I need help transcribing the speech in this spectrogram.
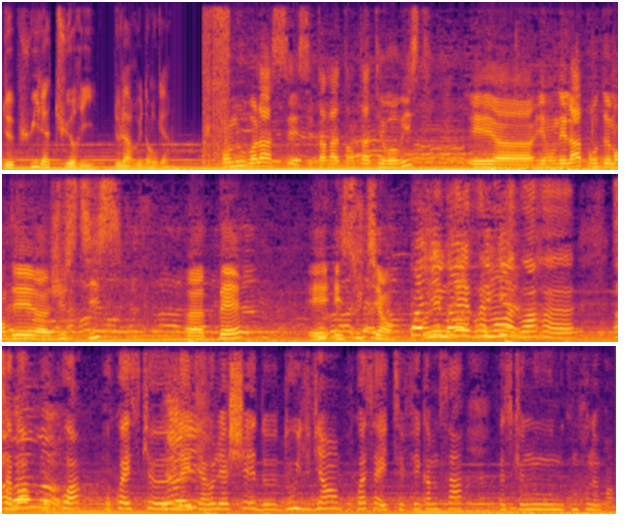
depuis la tuerie de la rue d'Anguin. Pour nous, voilà, c'est un attentat terroriste euh, et, on est là pour demander euh, justice, euh, paix et, soutien. On aimerait vraiment avoir savoir pourquoi, pourquoi est-ce qu'il a été relâché, d'où il vient, pourquoi ça a été fait comme ça, parce que nous ne comprenons pas.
